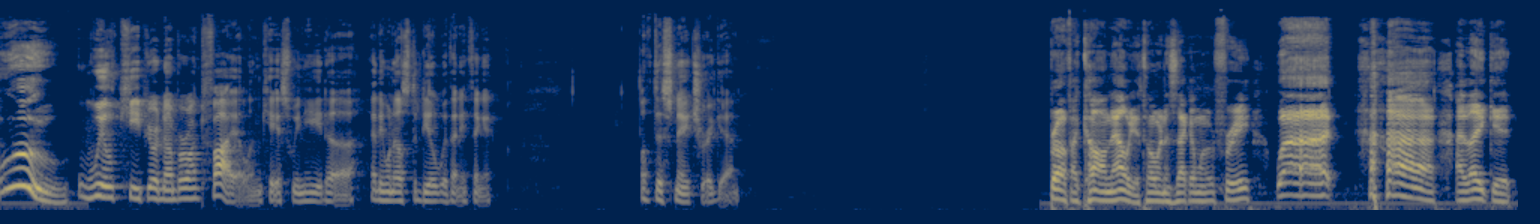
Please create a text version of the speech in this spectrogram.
Ooh, we'll keep your number on file in case we need uh, anyone else to deal with anything of this nature again. bro! If I call now, will you throw in a second one for free? What? I like it.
